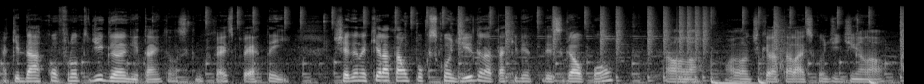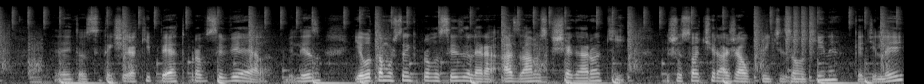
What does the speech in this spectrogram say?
aqui dá confronto de gangue, tá? Então você tem que ficar esperto aí. Chegando aqui, ela tá um pouco escondida, ela tá aqui dentro desse galpão, olha lá, olha onde que ela tá lá, escondidinha lá, ó. É, então você tem que chegar aqui perto para você ver ela, beleza? E eu vou estar tá mostrando aqui para vocês, galera, as armas que chegaram aqui. Deixa eu só tirar já o printzão aqui, né? Que é de lei.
